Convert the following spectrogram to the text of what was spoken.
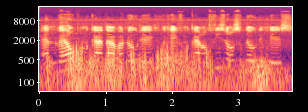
en we helpen elkaar daar waar nodig. We geven elkaar advies als het nodig is.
